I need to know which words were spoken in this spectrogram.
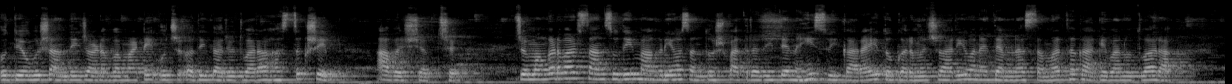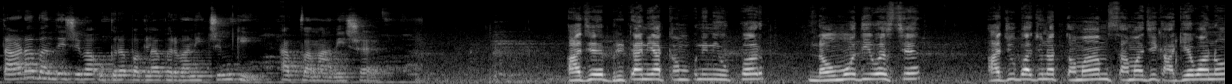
ઉદ્યોગ શાંતિ જાળવવા માટે ઉચ્ચ અધિકારીઓ દ્વારા હસ્તક્ષેપ આવશ્યક છે. જો મંગળવાર સાંજ સુધી માંગણીઓ સંતોષપાત્ર રીતે નહીં સ્વીકારાય, તો કર્મચારીઓ અને તેમના સમર્થક આગેવાનો દ્વારા તાળાબંધી જેવા ઉગ્ર પગલાં ભરવાની ચીમકી આપવામાં આવી છે. આજે બ્રિટાનિયા કંપનીની ઉપર નવમો દિવસ છે. આજુબાજુના તમામ સામાજિક આગેવાનો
